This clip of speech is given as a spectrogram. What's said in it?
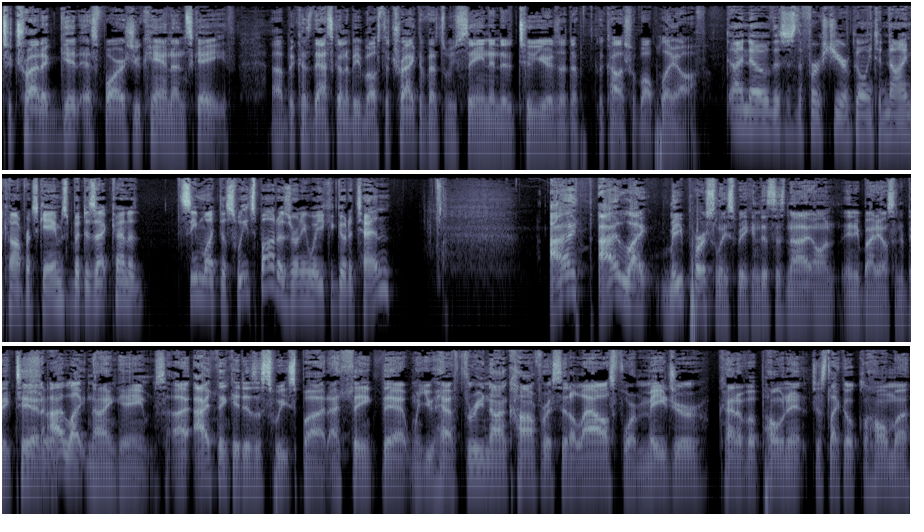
to try to get as far as you can unscathed, uh, because that's going to be most attractive as we've seen in the two years of the, the college football playoff. I know this is the first year of going to nine conference games, but does that kind of seem like the sweet spot? Is there any way you could go to ten? I I like me personally speaking. This is not on anybody else in the Big Ten. Sure. I like nine games. I, I think it is a sweet spot. I think that when you have three non-conference, it allows for a major kind of opponent, just like Oklahoma.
